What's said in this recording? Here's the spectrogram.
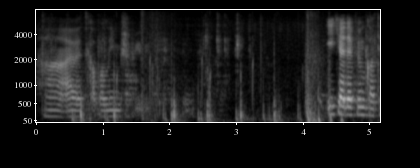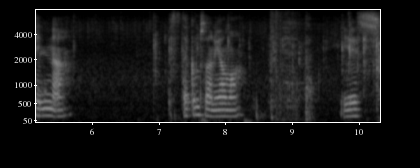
Ha evet kapalıymış PvP. İlk hedefim Catalina. Biz takım sanıyor ama. Yes.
